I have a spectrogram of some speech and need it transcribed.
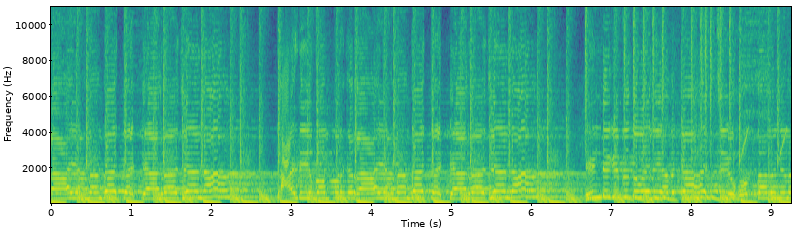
ರಾಯಣ್ಣಂದ ಕಟ್ಟ ರಾಜನ ಗಾಡಿ ಬಂಪರ್ಗ ರಾಯಣ್ಣಂದ ಕಟ್ಟ ರಾಜನ ತಿಂಡಿಗೆ ಬಿದ್ದು ಅದಕ್ಕ ಹಚ್ಚಿ ಹೋಗ್ತಾರ ನಿನ್ನ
